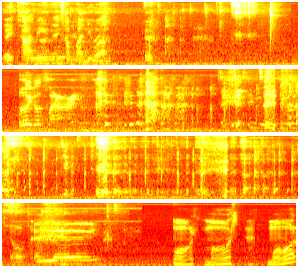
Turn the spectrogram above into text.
เฮ้ยทางนี้ไม่ขับมาดีกว่า เฮ้ยรถสายจบกันเลยหมดหมดหมด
